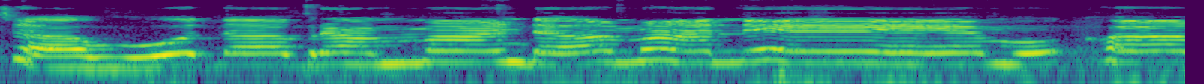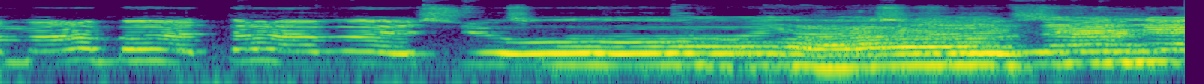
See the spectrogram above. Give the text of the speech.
ચૌદ બ્રહ્માંડ મને મુખમાં બતાવશું યશોદમાને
